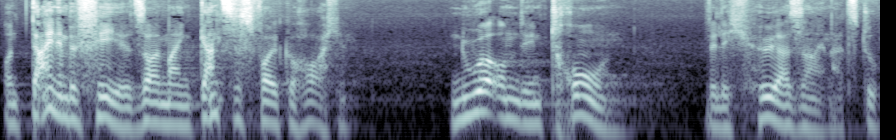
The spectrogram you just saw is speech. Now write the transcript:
Und deinem Befehl soll mein ganzes Volk gehorchen. Nur um den Thron will ich höher sein als du.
